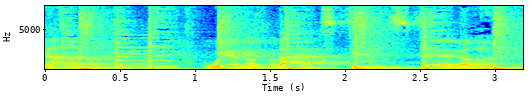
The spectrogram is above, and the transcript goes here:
Time when the facts did stare.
